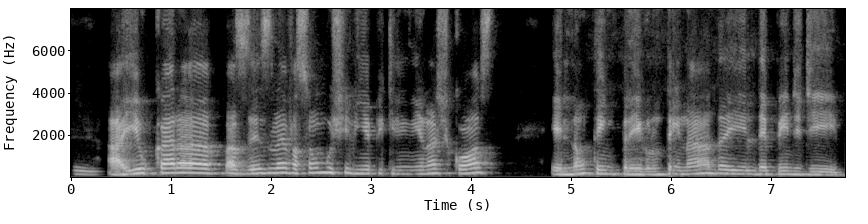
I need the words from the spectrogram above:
Sim. Aí o cara, às vezes, leva só uma mochilinha pequenininha nas costas, ele não tem emprego, não tem nada, e ele depende de,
